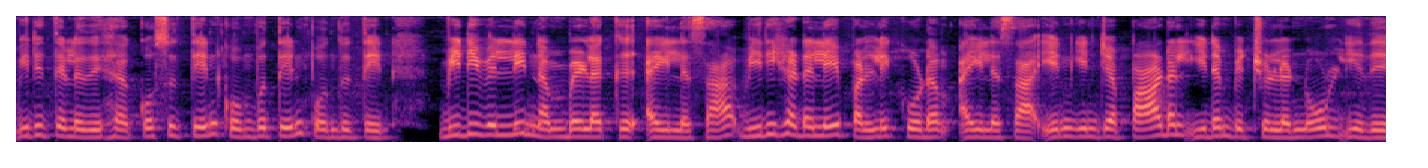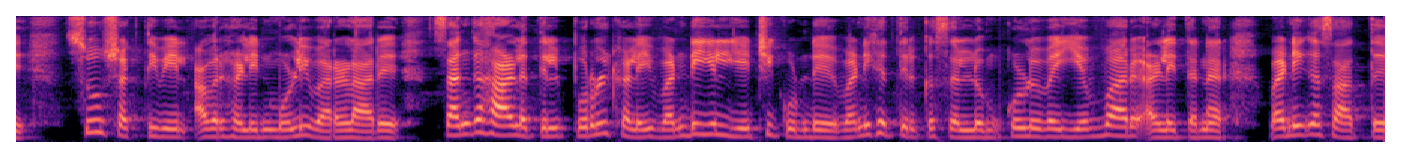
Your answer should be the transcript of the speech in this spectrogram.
விரித்தெழுதுக கொசுத்தேன் கொம்புத்தேன் பொந்துத்தேன். விடிவெள்ளி நம்பிளக்கு ஐலசா விரிகடலே பள்ளிக்கூடம் ஐலசா என்கின்ற பாடல் இடம்பெற்றுள்ள நூல் இது. சு. சக்திவேல் அவர்களின் மொழி வரலாறு. சங்க காலத்தில் பொருட்களை வண்டியில் ஏற்றிக்கொண்டு வணிகத்திற்கு செல்லும் குழுவை எவ்வாறு அழைத்தனர்? வணிக சாத்து.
